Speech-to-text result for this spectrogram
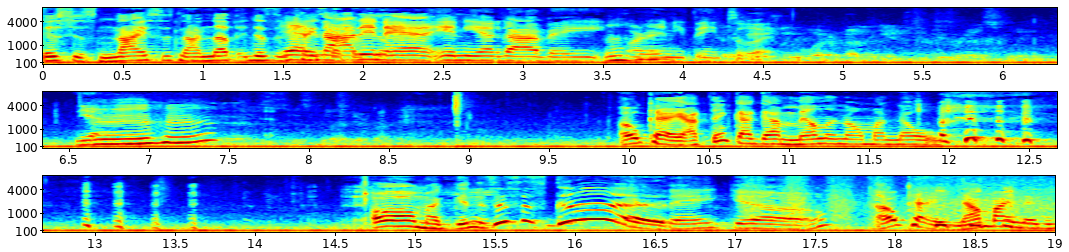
it's just nice. It's not nothing. It doesn't Yeah, taste no, like I a- didn't add any agave or Mhm. anything to it. Actually, watermelon usually real sweet. Yeah. Mm-hmm. Yeah, it's just blended right. Okay, I think I got melon on my nose. oh my goodness, this is good. Thank you. Okay, now my nigga.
